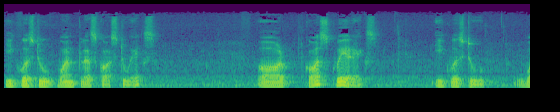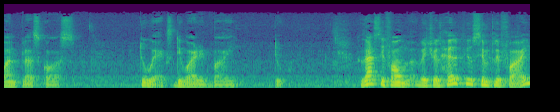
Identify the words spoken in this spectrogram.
equals to 1 plus cos 2x or cos square x equals to 1 plus cos 2x divided by 2. So that's the formula which will help you simplify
